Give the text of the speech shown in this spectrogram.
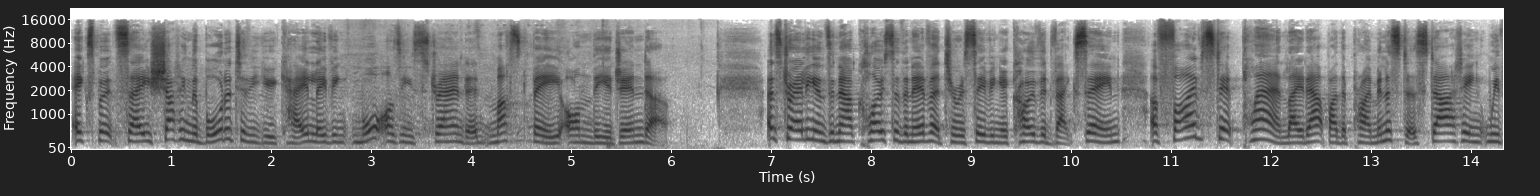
Experts say shutting the border to the UK, leaving more Aussies stranded, must be on the agenda. Australians are now closer than ever to receiving a COVID vaccine. A five step plan laid out by the Prime Minister, starting with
